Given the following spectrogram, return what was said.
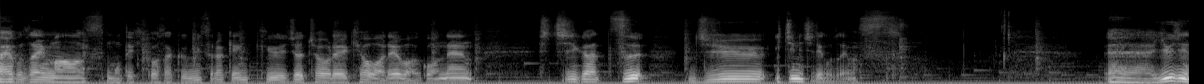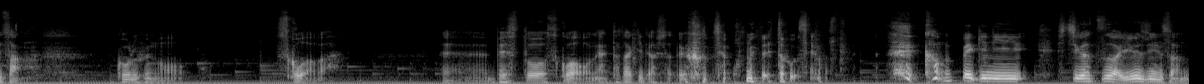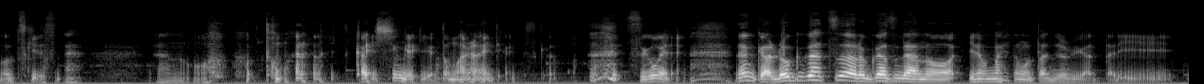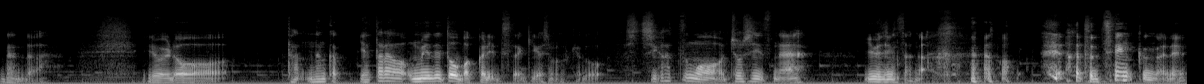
はようございます。茂木工作美空研究所朝礼今日は令和5年7月11日でございます。えー、ユージンさんゴルフのスコアが、えー、ベストスコアをね叩き出したということでおめでとうございます。完璧に7月はユージンさんの月ですね。あの止まらない。快進撃が止まらないって感じですけど。すごいね。なんか6月は6月であのいろんな人の誕生日があったりなんだいろいろたなんかやたらおめでとうばっかり言ってた気がしますけど7月も調子いいですね。友人さんが。あと善くんがね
